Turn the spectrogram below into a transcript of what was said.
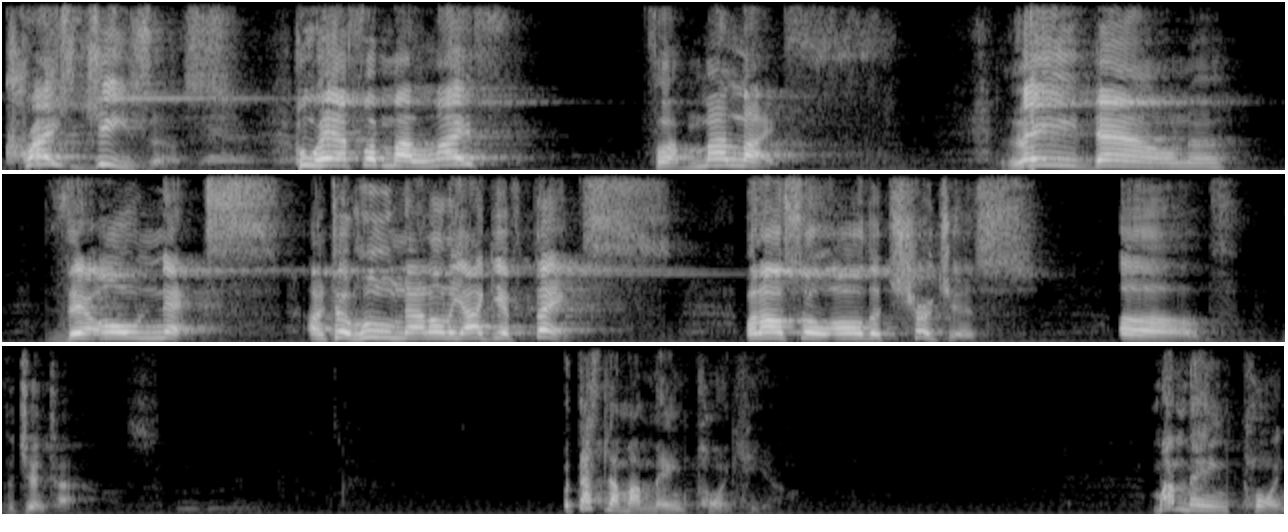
Christ Jesus, who have for my life, for my life, laid down their own necks, unto whom not only I give thanks, but also all the churches of the Gentiles. But that's not my main point here. My main point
